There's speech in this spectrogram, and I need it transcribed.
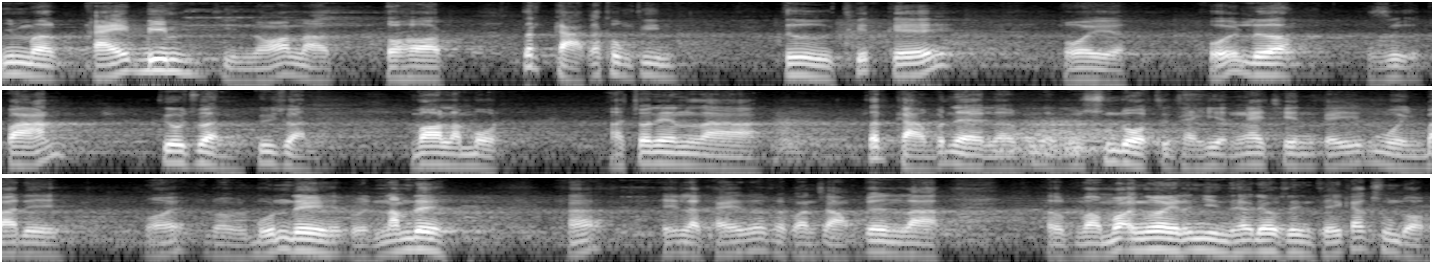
Nhưng mà cái BIM thì nó là tổ hợp tất cả các thông tin từ thiết kế rồi khối lượng, dự toán, tiêu chuẩn, quy chuẩn vào là một à, cho nên là tất cả vấn đề là vấn đề xung đột thì thể hiện ngay trên cái mô hình 3D rồi 4D rồi 5D đó. đấy là cái rất là quan trọng. Cho nên là ờ, và mọi người đã nhìn thấy đều nhìn thấy các xung đột.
